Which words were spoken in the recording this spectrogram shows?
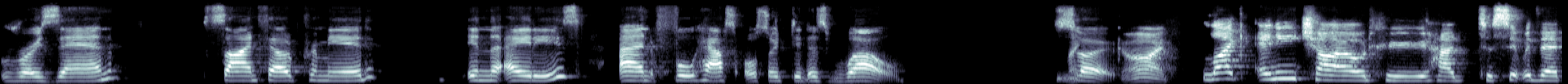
Roseanne, Seinfeld premiered in the 80s, and Full House also did as well. My So, God. Like any child who had to sit with their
